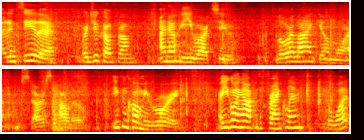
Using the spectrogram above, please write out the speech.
I didn't see you there. Where'd you come from? I know who you are, too. Lorelai Gilmore from Stars Hollow. You can call me Rory. Are you going out for the Franklin? The what?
